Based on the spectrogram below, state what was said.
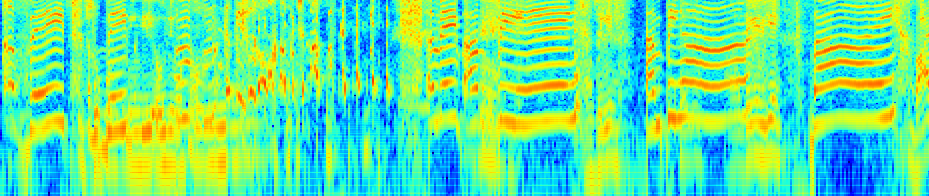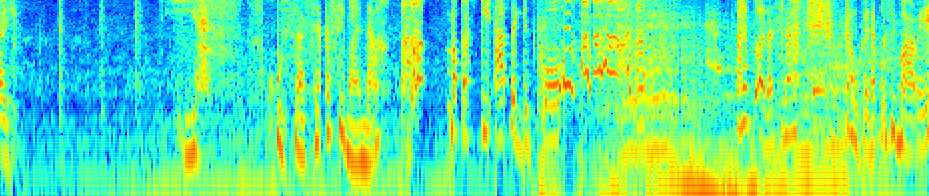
Ah, babe. Super babe. kaming liyaw niyo. Mm, Ah, babe, amping. Ah, sige. Amping Ah, ha. sige, sige. Bye. Bye. Yes. Usa siya kasi mana. Makakiatagit ko. Ato Ana sila. Tawagan ako si Mare.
